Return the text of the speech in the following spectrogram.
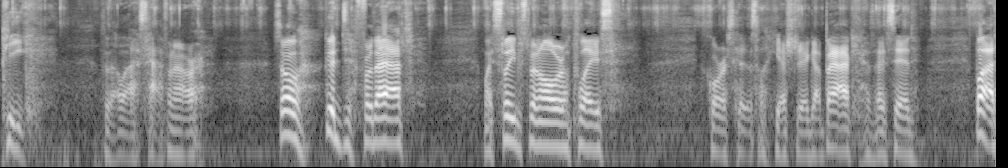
peak for that last half an hour. So good for that. My sleep's been all over the place. of course, because yesterday I got back, as I said. But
